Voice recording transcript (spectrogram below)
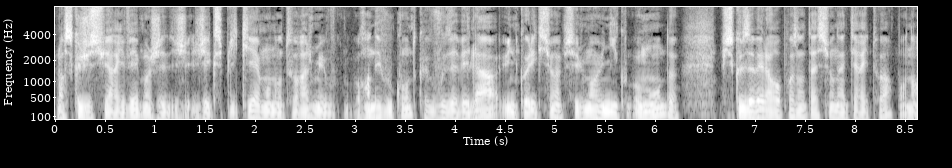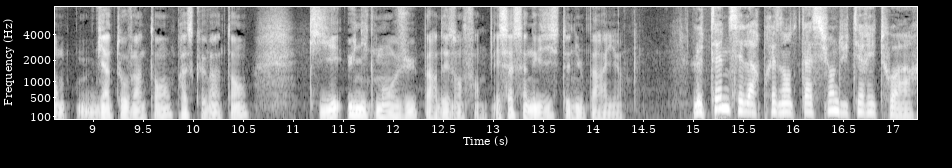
Lorsque je suis arrivé, moi j'ai- expliqué à mon entourage, mais vous- rendez-vous compte que vous avez là une collection absolument unique au monde, puisque vous avez la représentation d'un territoire pendant bientôt 20 ans, presque 20 ans, qui est uniquement vu par des enfants. Et ça, ça n'existe nulle part ailleurs. Le thème, c'est la représentation du territoire.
